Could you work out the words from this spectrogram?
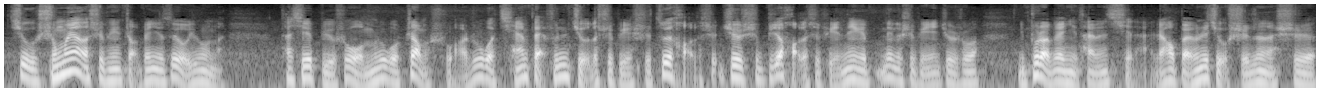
就什么样的视频找编辑最有用呢？它其实，比如说我们如果这么说啊，如果前百分之九的视频是最好的视，就是比较好的视频，那个那个视频就是说你不找编辑才能起来。然后百分之九十的呢是。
